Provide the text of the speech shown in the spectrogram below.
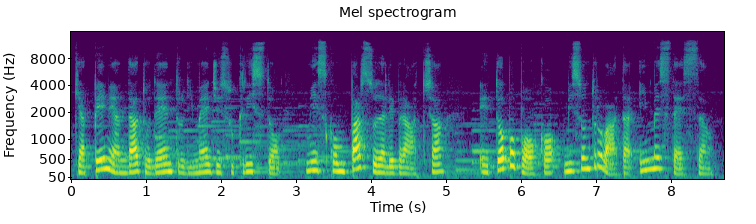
che appena è andato dentro di me Gesù Cristo mi è scomparso dalle braccia e dopo poco mi sono trovata in me stessa.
